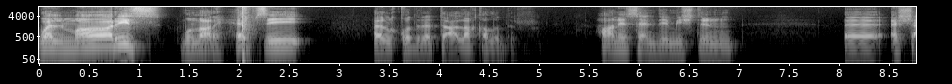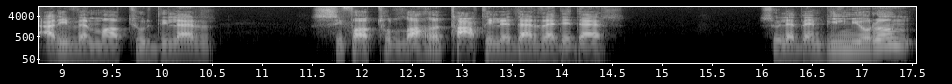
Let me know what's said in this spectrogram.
vel maris. Bunlar hepsi el kudrete alakalıdır. Hani sen demiştin e, Eş'ari ve Maturdiler sıfatullahı tatil eder, reddeder. Söyle ben bilmiyorum.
